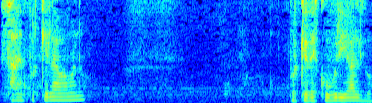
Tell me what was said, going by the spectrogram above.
¿Saben por qué lavo a mano? Porque descubrí algo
